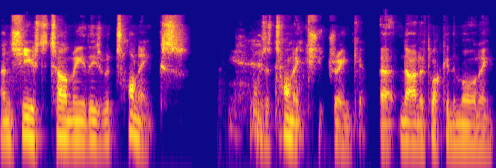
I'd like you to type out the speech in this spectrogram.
And she used to tell me these were tonics. It was a tonic she'd drink at nine o'clock in the morning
